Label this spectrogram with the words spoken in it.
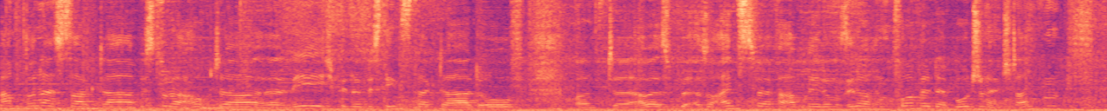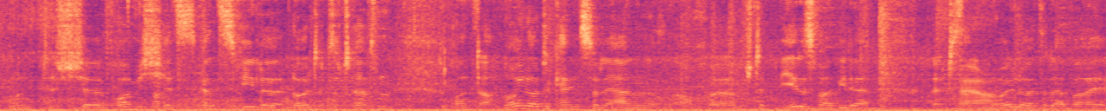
am Donnerstag da, bist du da auch da? Äh, nee, ich bin nur bis Dienstag da, doof. Und, äh, aber es, also ein, zwei Verabredungen sind auch im Vorfeld der Boot schon entstanden. Und ich äh, freue mich jetzt ganz viele Leute zu treffen und auch neue Leute kennenzulernen. Da sind auch äh, bestimmt jedes Mal wieder interessante Ja. neue Leute dabei.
